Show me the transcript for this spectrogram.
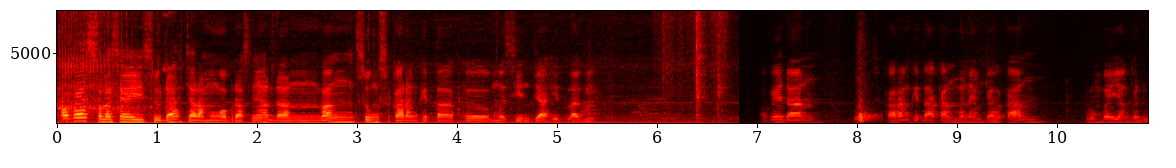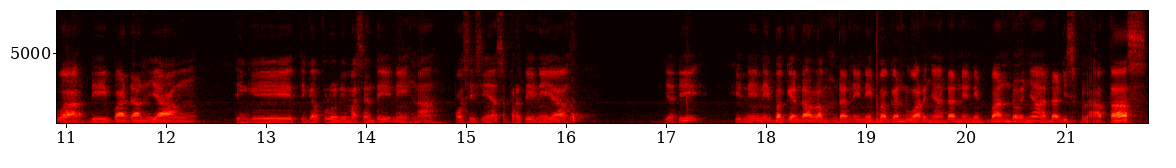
Oke selesai sudah cara mengobrasnya dan langsung sekarang kita ke mesin jahit lagi. Oke dan sekarang kita akan menempelkan rumbai yang kedua di badan yang tinggi 35 cm ini. Nah posisinya seperti ini ya. Jadi ini ini bagian dalam dan ini bagian luarnya dan ini bandonya ada di sebelah atas.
